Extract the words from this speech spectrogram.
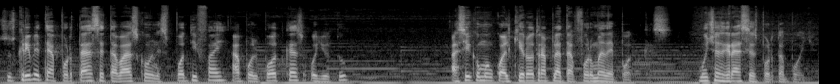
Suscríbete a Portadas de Tabasco en Spotify, Apple Podcast o YouTube, así como en cualquier otra plataforma de podcast. Muchas gracias por tu apoyo.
